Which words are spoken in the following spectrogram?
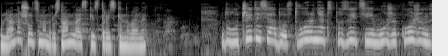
Уляна Шуцман, Руслан Леськів, Стрийські новини. Долучитися до створення експозиції може кожен,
